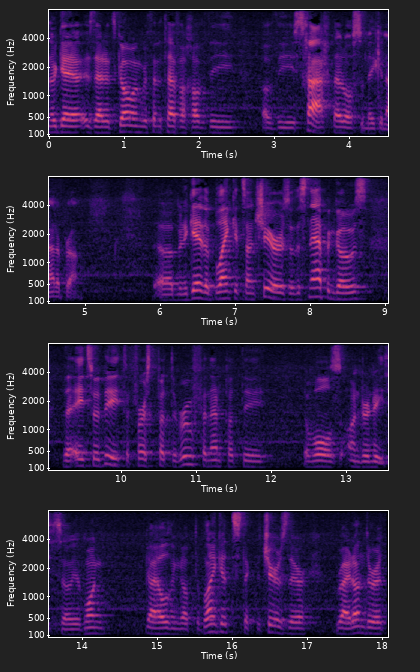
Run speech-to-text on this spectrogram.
nergeya, is that it's going within the tefach of the of the schach. That would also make it not a problem. Uh, but again, the blankets on chairs or the snapping goes. The eights would be to first put the roof and then put the the walls underneath. So you have one guy holding up the blanket, stick the chairs there, right under it,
